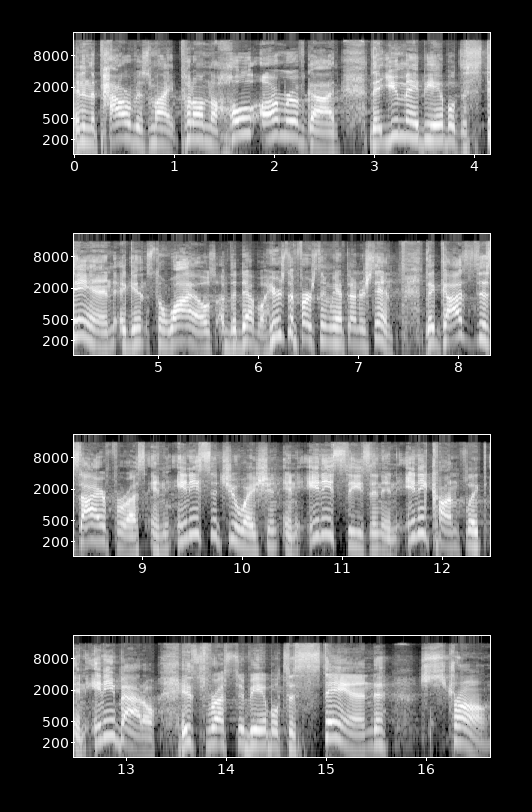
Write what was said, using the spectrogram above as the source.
and in the power of his might. Put on the whole armor of God that you may be able to stand against the wiles of the devil. Here's the first thing we have to understand that God's desire for us in any situation, in any season, in any conflict, in any battle, is for us to be able to stand strong.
